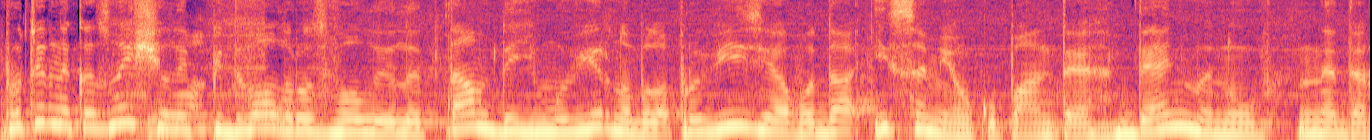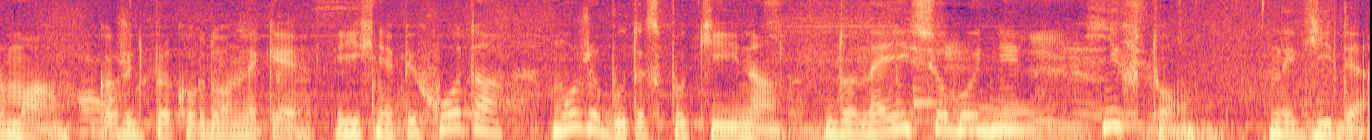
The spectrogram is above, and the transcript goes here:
Противника знищили, підвал розвалили. Там, де ймовірно була провізія, вода і самі окупанти. День минув не дарма, кажуть прикордонники. Їхня піхота може бути спокійна. До неї сьогодні ніхто не дійде.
